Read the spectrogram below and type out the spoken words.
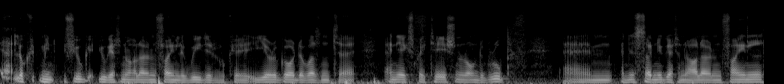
Yeah, look, I mean, if you get, you get an All Ireland final like we did, okay, a year ago there wasn't uh, any expectation around the group, um, and then suddenly you get an All Ireland final,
